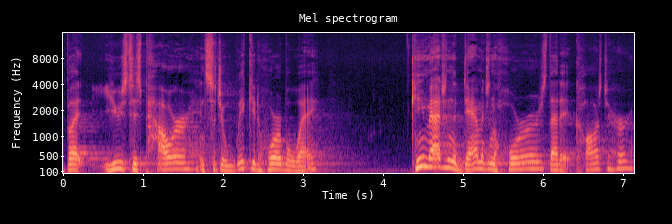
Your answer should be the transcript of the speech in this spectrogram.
but used his power in such a wicked, horrible way. Can you imagine the damage and the horrors that it caused to her?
